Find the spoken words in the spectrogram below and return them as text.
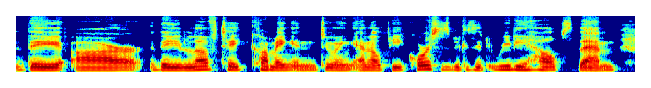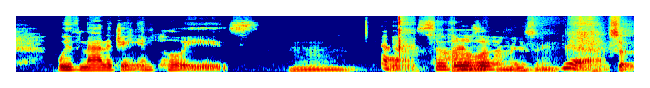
They are they love take coming and doing NLP courses because it really helps them with managing employees. Mm. Yeah, so there's oh, a, amazing. Yeah. So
